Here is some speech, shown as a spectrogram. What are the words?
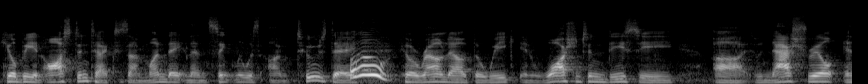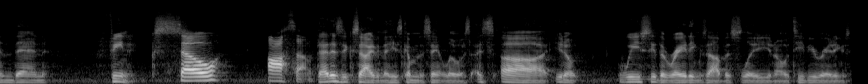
He'll be in Austin, Texas on Monday, and then St. Louis on Tuesday. Woohoo! He'll round out the week in Washington, D.C., uh, Nashville, and then Phoenix So awesome. that is exciting that he's coming to St. Louis. It's, uh, you know, we see the ratings, obviously, you know, TV ratings.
